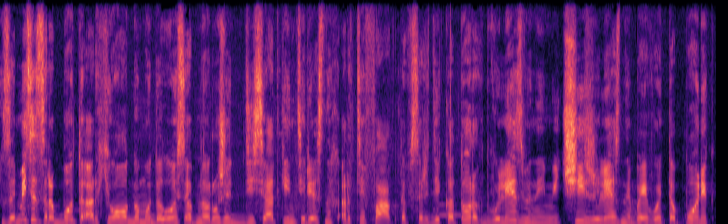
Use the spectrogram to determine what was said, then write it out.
За месяц работы археологам удалось обнаружить десятки интересных артефактов, среди которых двулезвенные мечи, железный боевой топорик,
